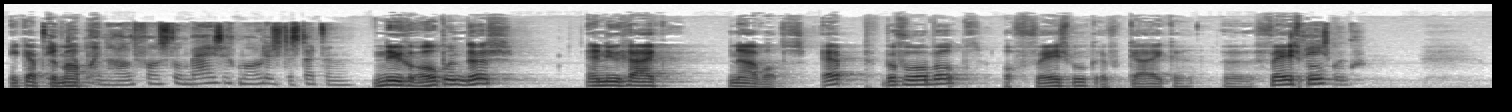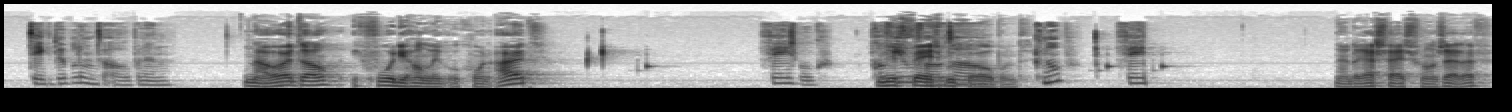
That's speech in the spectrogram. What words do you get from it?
Ik heb de Tik map dubbel en houd vast om wijzigmodus te starten. nu geopend dus. En nu ga ik naar WhatsApp bijvoorbeeld. Of Facebook, even kijken. Eh, Facebook. Facebook. Tik dubbel om te openen. Nou hoort al, ik voer die handeling ook gewoon uit. Facebook. Nu is Facebook geopend. Knop. Nou, de rest wijst vanzelf.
